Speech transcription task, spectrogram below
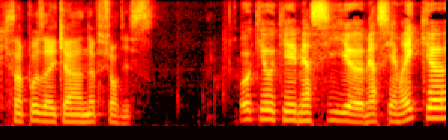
qui s'impose avec un 9 sur 10. Ok, ok, merci, euh, merci Emeric. Euh,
